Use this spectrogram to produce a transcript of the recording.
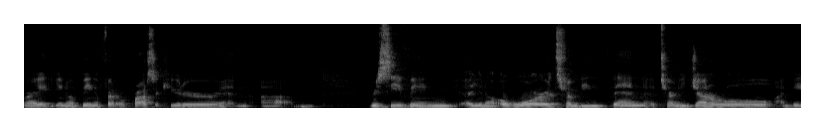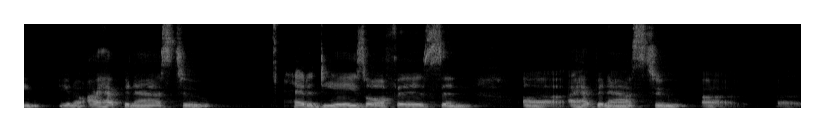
right? You know, being a federal prosecutor and um, receiving uh, you know awards from the then attorney general. I mean, you know, I have been asked to head a DA's office, and uh, I have been asked to uh, uh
